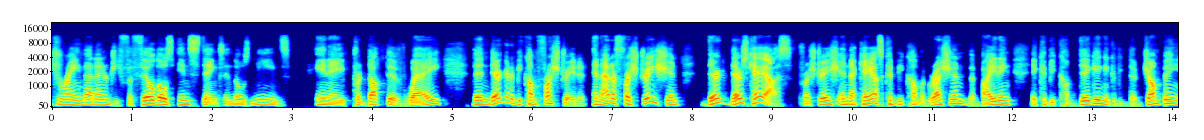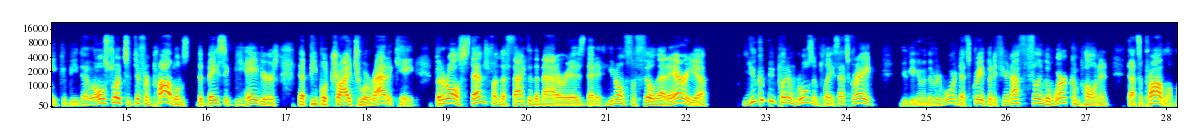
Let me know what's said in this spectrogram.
drain that energy, fulfill those instincts and those needs in a productive way, then they're going to become frustrated. And out of frustration, there, there's chaos, frustration. And that chaos could become aggression, the biting, it could become digging, it could be the jumping, it could be all sorts of different problems, the basic behaviors that people try to eradicate. But it all stems from the fact of the matter is that if you don't fulfill that area, you could be putting rules in place. That's great. You give them the reward. That's great. But if you're not fulfilling the work component, that's a problem.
